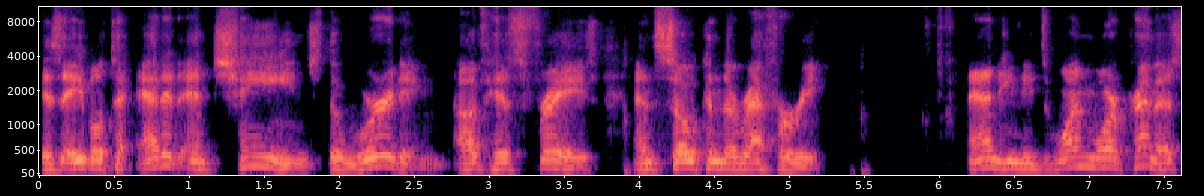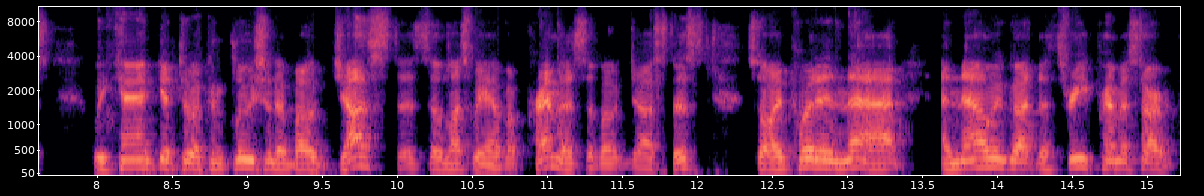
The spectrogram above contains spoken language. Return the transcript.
is able to edit and change the wording of his phrase, and so can the referee and he needs one more premise. We can't get to a conclusion about justice unless we have a premise about justice. So I put in that, and now we've got the three premise argument.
